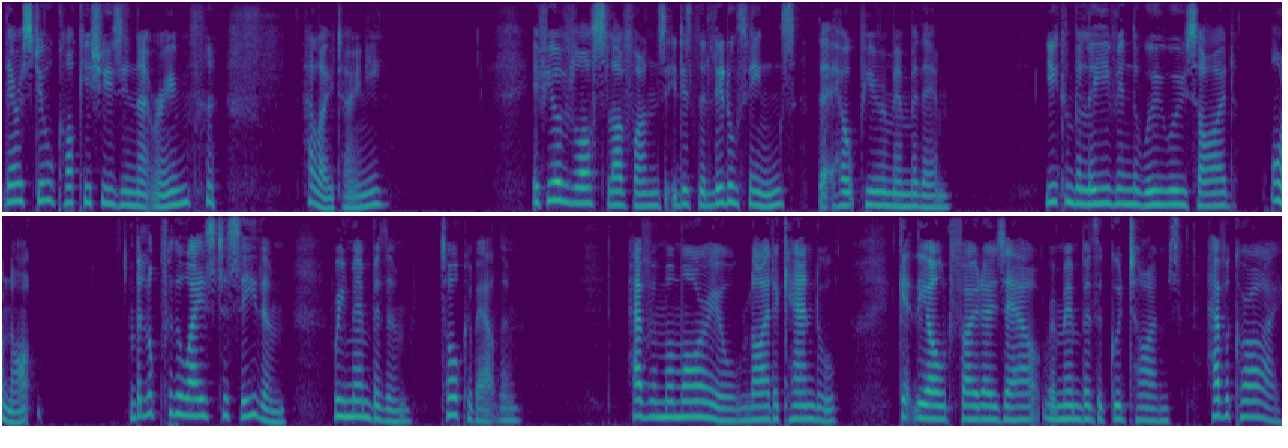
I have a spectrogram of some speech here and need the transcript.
There are still clock issues in that room. Hello, Tony. If you have lost loved ones, it is the little things that help you remember them. You can believe in the woo woo side or not, but look for the ways to see them, Remember them. Talk about them. Have a memorial. Light a candle. Get the old photos out. Remember the good times. Have a cry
